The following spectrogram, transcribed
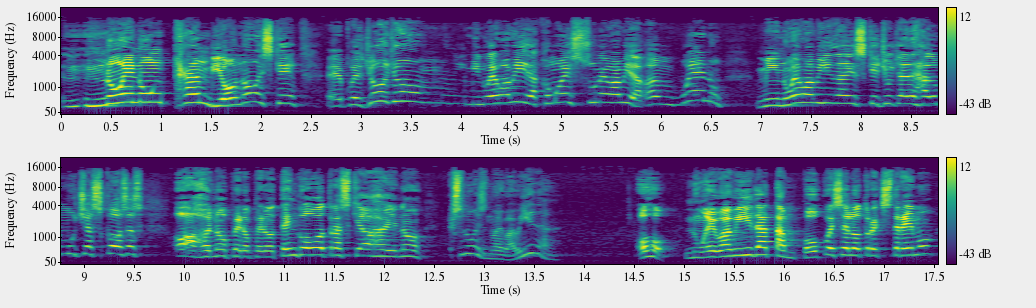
no en un cambio, no, es que, eh, pues yo, yo, mi nueva vida, ¿cómo es su nueva vida? Ah, bueno, mi nueva vida es que yo ya he dejado muchas cosas, oh, no, pero, pero tengo otras que, ay, no, eso no es nueva vida. Ojo, nueva vida tampoco es el otro extremo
